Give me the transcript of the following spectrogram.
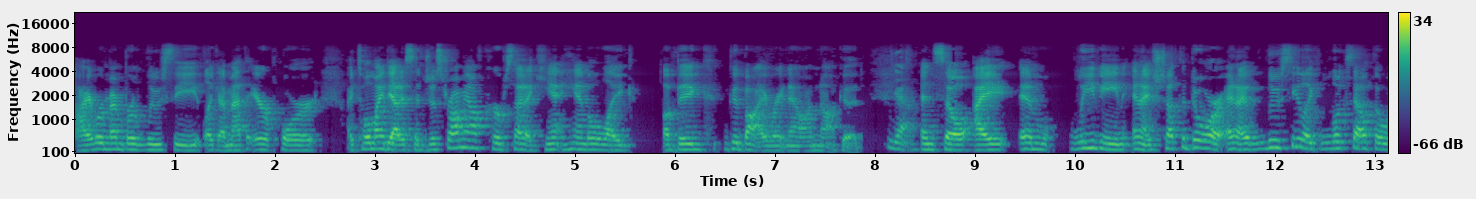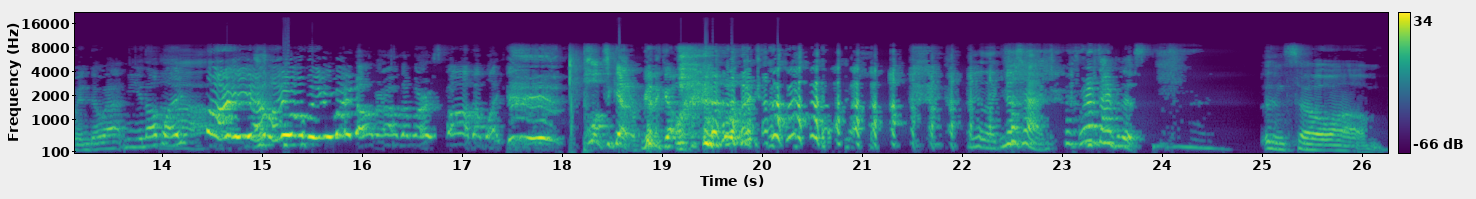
I remember Lucy, like I'm at the airport. I told my dad, I said, just drop me off curbside. I can't handle like a big goodbye right now. I'm not good. Yeah. And so I am leaving and I shut the door and I Lucy like looks out the window at me and I'm like, Ah. I am, I am leaving my daughter out the worst spot. I'm like, pull it together, we're gonna go. You're like, no time. we don't have time for this. And so um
